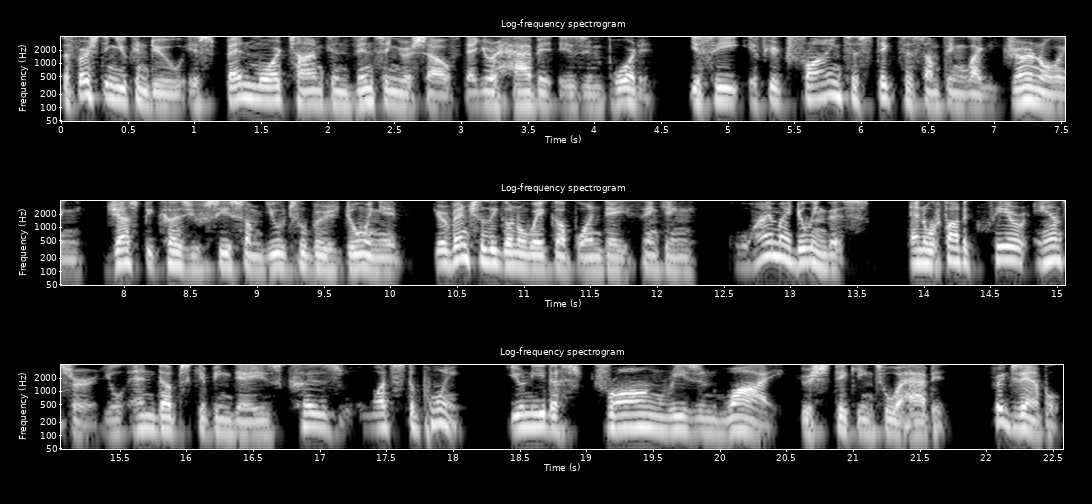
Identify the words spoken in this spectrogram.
The first thing you can do is spend more time convincing yourself that your habit is important. You see, if you're trying to stick to something like journaling just because you see some YouTubers doing it, you're eventually going to wake up one day thinking, why am I doing this? And without a clear answer, you'll end up skipping days because what's the point? You need a strong reason why you're sticking to a habit. For example,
